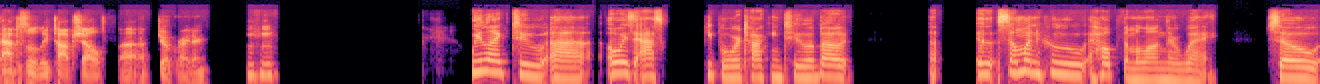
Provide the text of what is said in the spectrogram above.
absolutely top shelf uh, joke writing. Mm-hmm. We like to uh, always ask people we're talking to about uh, uh, someone who helped them along their way. So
